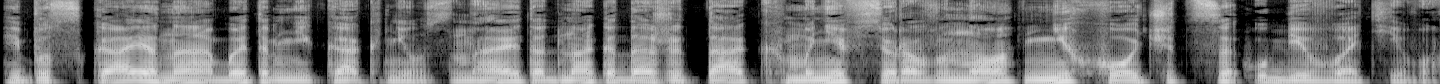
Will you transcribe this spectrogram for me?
И пускай она об этом никак не узнает, однако даже так мне все равно не хочется убивать его.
